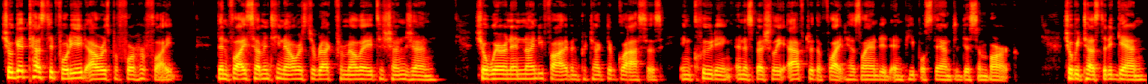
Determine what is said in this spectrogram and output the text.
She'll get tested 48 hours before her flight, then fly 17 hours direct from LA to Shenzhen. She'll wear an N95 and protective glasses, including and especially after the flight has landed and people stand to disembark. She'll be tested again.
